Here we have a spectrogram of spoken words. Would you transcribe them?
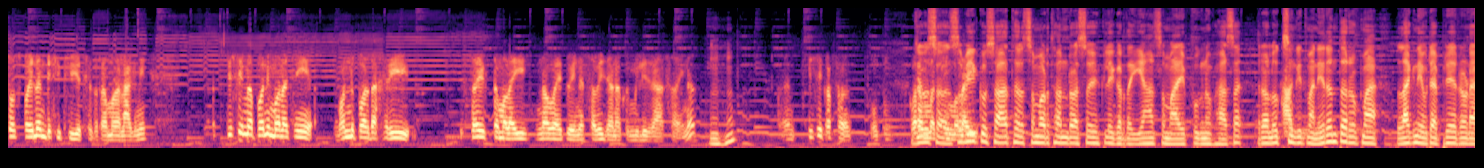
सोच पहिल्यैदेखि थियो यो क्षेत्रमा लाग्ने। त्यसैमा पनि मलाई चाहिँ भन्नु पर्दाखेरि सहयोग त मलाई नभएको होइन सबैजनाको मिलिरहेछ होइन। जस सबैको साथ र समर्थन र सहयोगले गर्दा यहाँसम्म आइपुग्नु भएको छ र लोकसङ्गीतमा निरन्तर रूपमा लाग्ने एउटा प्रेरणा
